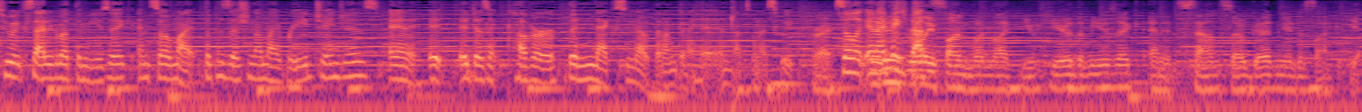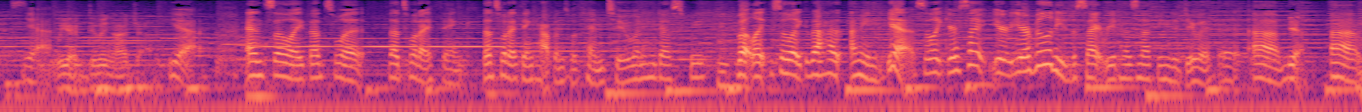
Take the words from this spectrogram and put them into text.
too excited about the music, and so my the position on my reed changes, and it, it, it doesn't cover the next note that I'm gonna hit, and that's when I squeak. Right. So like, and It I think really that's fun when like you hear the music and it sounds so good and you're just like, yes, Yeah. we are doing our job. Yeah. And so like that's what that's what I think. That's what I think happens with him too when he does squeak. But like so like that has I mean, yeah, so like your sight your your ability to sight read has nothing to do with it. Um Yeah. um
